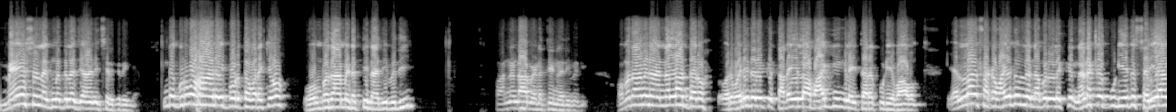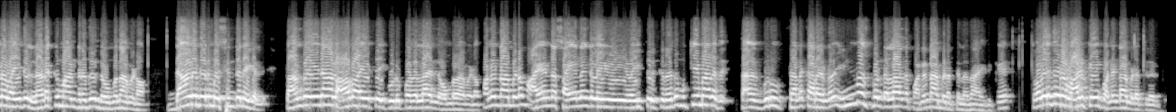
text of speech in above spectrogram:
மேஷ லக்னத்துல ஜானிச்சிருக்கிறீங்க. இந்த குருவகானை பொறுத்த வரைக்கும் ஒன்பதாம் இடத்தின் அதிபதி பன்னெண்டாம் இடத்தின் அதிபதி. ஒன்பதாம் இடம் என்னெல்லாம் தரும்? ஒரு மனிதனுக்கு தடையில்லா பாக்கியங்களை தரக்கூடிய பாவம். எல்லாம் சக வயதுள்ள நபர்களுக்கு நடக்கக்கூடியது சரியான வயதில் நடக்குமான்றது இந்த ஒன்பதாம் இடம். தான தர்ம சிந்தனைகள் தந்தையினால் ஆதாயத்தை கொடுப்பதெல்லாம் இந்த ஒன்பதாம் இடம். பன்னெண்டாம் இடம் அயன சயனங்களை வைத்திருக்கிறது முக்கியமானது. த- குரு தனக்காரன் இன்வெஸ்ட்மெண்ட் எல்லாம் அந்த பன்னெண்டாம் இடத்துல தான் இருக்கு. தொலைதூர வாழ்க்கையும் பன்னெண்டாம் இடத்துல இருக்கு.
